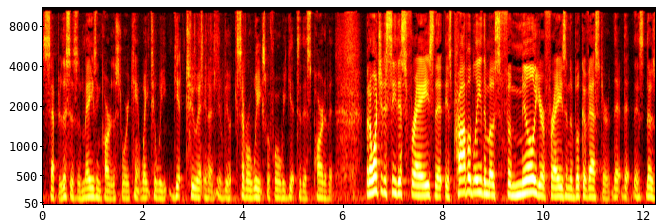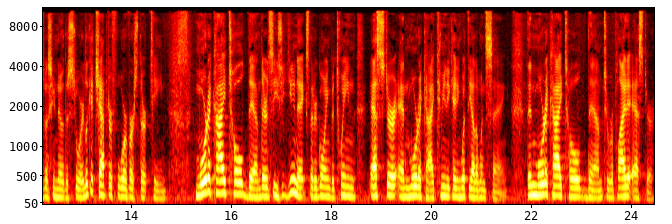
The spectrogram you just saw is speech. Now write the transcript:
scepter. This is an amazing part of the story. Can't wait till we get to it. A, it'll be several weeks before we get to this part of it. But I want you to see this phrase that is probably the most familiar phrase in the book of Esther, that, that those of us who know the story. Look at chapter 4, verse 13. Mordecai told them, there's these eunuchs that are going between Esther and Mordecai, communicating what the other one's saying. Then Mordecai told them to reply to Esther,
